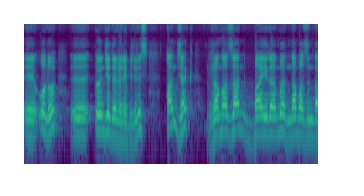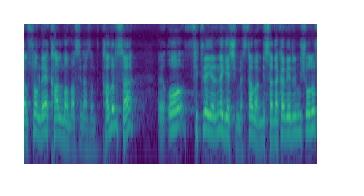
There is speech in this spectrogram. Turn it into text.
e, onu e, önce de verebiliriz. Ancak Ramazan bayramı namazından sonraya kalmaması lazım. Kalırsa e, o fitre yerine geçmez. Tamam bir sadaka verilmiş olur.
